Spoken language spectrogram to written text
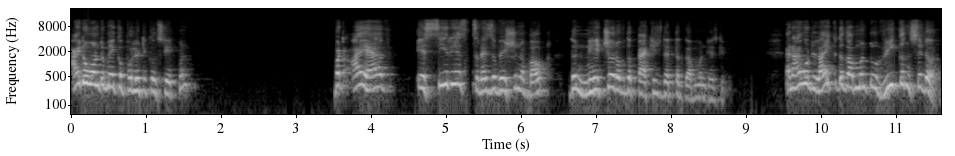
I don't want to make a political statement, but I have a serious reservation about the nature of the package that the government has given. And I would like the government to reconsider.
